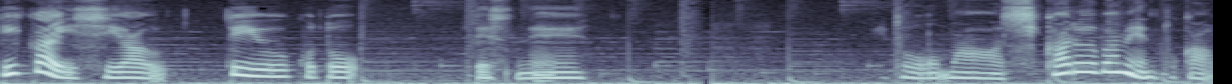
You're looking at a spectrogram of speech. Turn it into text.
理解し合うっていうことですね。えっとまあ叱る場面とか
